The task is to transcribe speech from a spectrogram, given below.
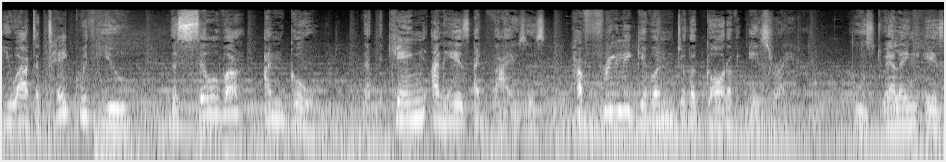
you are to take with you the silver and gold that the king and his advisers have freely given to the God of Israel, whose dwelling is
